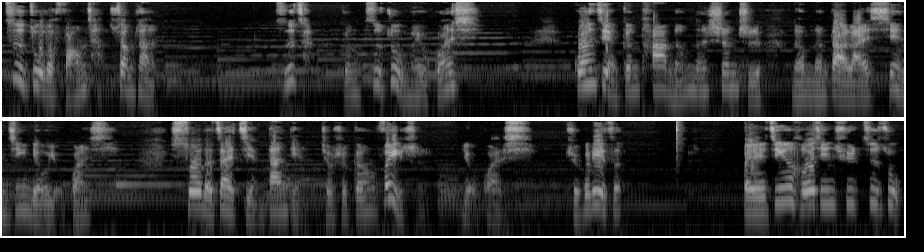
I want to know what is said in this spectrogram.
自住的房产算不算资产，跟自住没有关系，关键跟它能不能升值，能不能带来现金流有关系。说的再简单点，就是跟位置有关系。举个例子，北京核心区自住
